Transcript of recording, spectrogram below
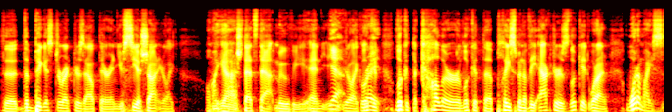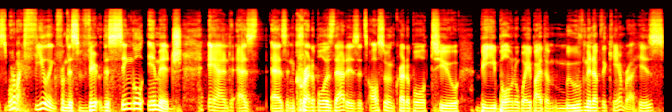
the the biggest directors out there and you see a shot and you're like, oh my gosh, that's that movie. And Yeah, you're like, look right. at look at the color, look at the placement of the actors, look at what I'm what am I what am I feeling from this this single image. And as as incredible as that is, it's also incredible to be blown away by the movement of the camera. His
